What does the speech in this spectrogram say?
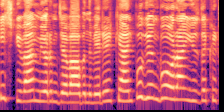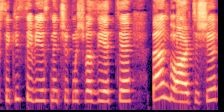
hiç güvenmiyorum cevabını verirken bugün bu oran %48 seviyesine çıkmış vaziyette. Ben bu artışı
